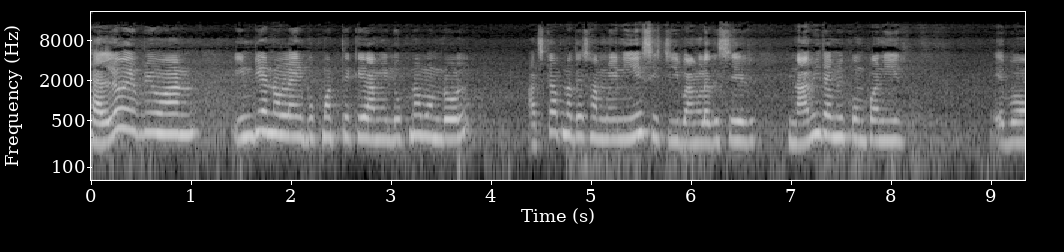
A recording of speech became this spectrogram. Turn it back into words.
Hello everyone, Indian online Bookmart থেকে আমি লুকনা মণ্ডল। আজকে আপনাদের সামনে নিয়ে এসেছি বাংলাদেশের নামি দামি কোম্পানির এবং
